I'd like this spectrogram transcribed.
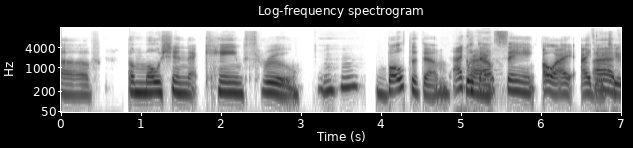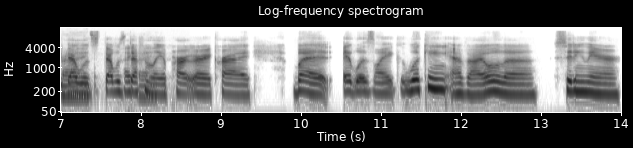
of emotion that came through mm-hmm. both of them I without saying oh i i did I too cried. that was that was I definitely cried. a part where i cried but it was like looking at viola sitting there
